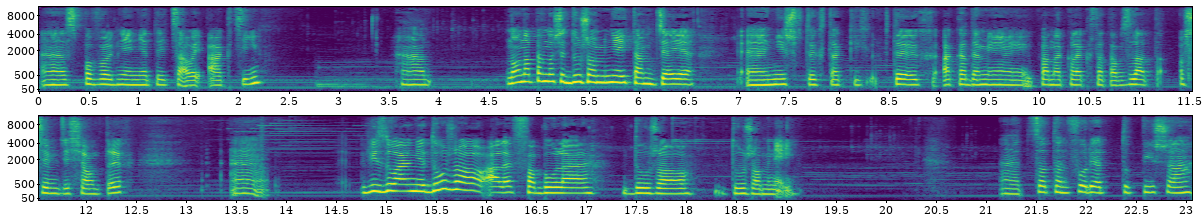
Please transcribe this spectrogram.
E, spowolnienie tej całej akcji. E, no na pewno się dużo mniej tam dzieje niż w tych takich, w tych akademii pana Kleksa tam z lat 80. Wizualnie dużo, ale w fabule dużo, dużo mniej. Co ten Furiat tu pisze?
